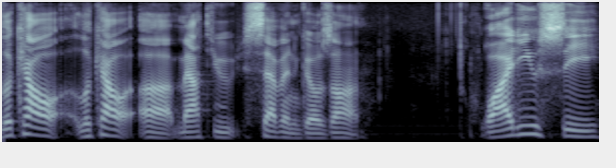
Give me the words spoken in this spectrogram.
Look how look how uh, Matthew seven goes on. Why do you see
